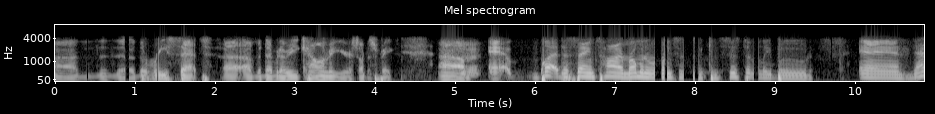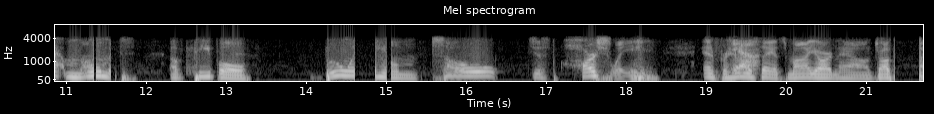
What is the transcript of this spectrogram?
uh, the, the the reset uh, of the WWE calendar year, so to speak. Um, Mhm. and- but at the same time, Roman Reigns has been consistently booed, and that moment of people booing him so just harshly, and for him Yeah. to say it's my yard now, drop the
